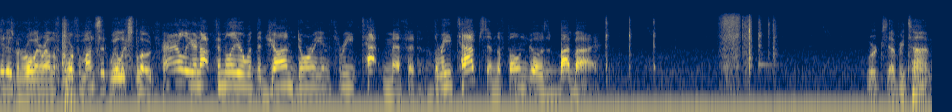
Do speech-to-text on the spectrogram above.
It has been rolling around the floor for months. It will explode. Apparently you're not familiar with the John Dorian three tap method. Three taps and the phone goes bye-bye. Works every time.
